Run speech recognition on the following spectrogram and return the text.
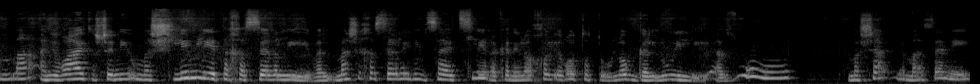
מה, אני רואה את השני, הוא משלים לי את החסר לי, אבל מה שחסר לי נמצא אצלי, רק אני לא יכול לראות אותו, הוא לא גלוי לי. אז הוא, משל, למעשה אני,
